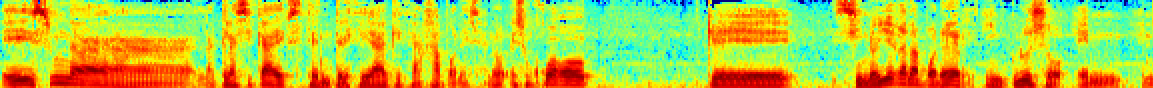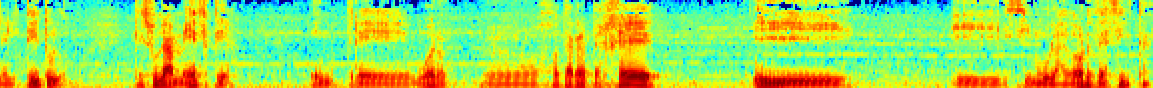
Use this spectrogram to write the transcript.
es una, la clásica excentricidad quizá japonesa, ¿no? Es un juego que si no llegan a poner incluso en, en el título, que es una mezcla entre, bueno, eh, JRPG y, y simulador de citas,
